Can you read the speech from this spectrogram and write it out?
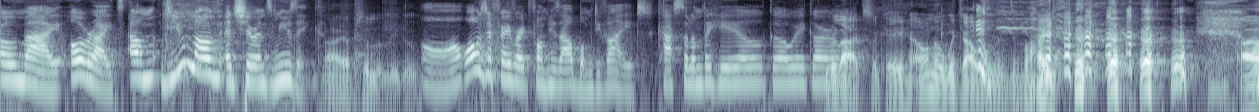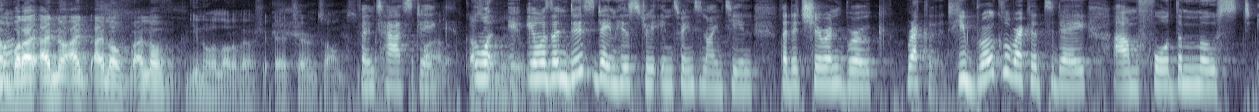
Oh my. All right. Um, do you love Ed Sheeran's music? I absolutely do. Oh, what was your favorite from his album Divide? Castle on the Hill, Galway Girl. Relax, okay. I don't know which album is Divide, um, but I, I, know I, I love I love you know a lot of Ed Sheeran songs. Fantastic. Well, it, it was on this day in history in 2019 that Ed Sheeran broke record. He broke the record today um, for the most.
